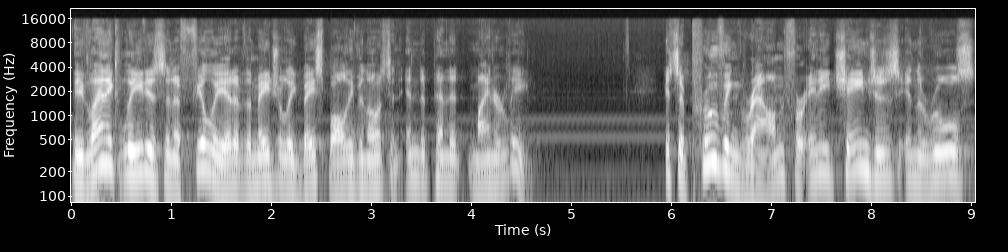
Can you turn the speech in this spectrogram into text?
The Atlantic League is an affiliate of the Major League Baseball, even though it's an independent minor league. It's a proving ground for any changes in the rules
